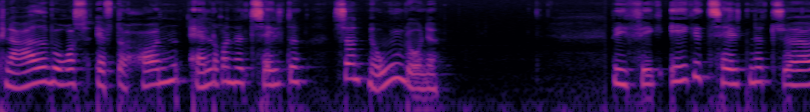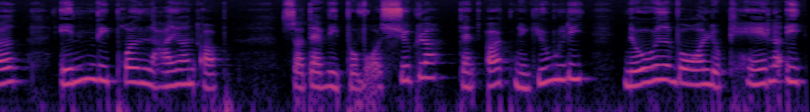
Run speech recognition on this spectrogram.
klarede vores efterhånden aldrende telte så nogenlunde. Vi fik ikke teltene tørret, inden vi brød lejren op, så da vi på vores cykler den 8. juli nåede vores lokaler i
